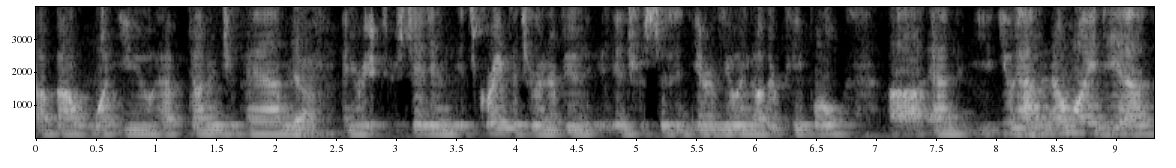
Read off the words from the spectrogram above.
about what you have done in Japan. Yeah. And you're interested in, it's great that you're interview, interested in interviewing other people. Uh, and you have no idea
